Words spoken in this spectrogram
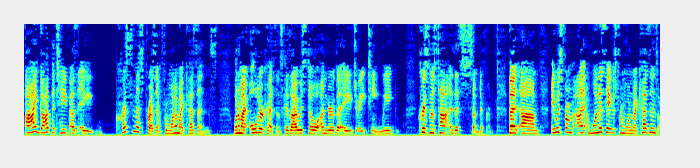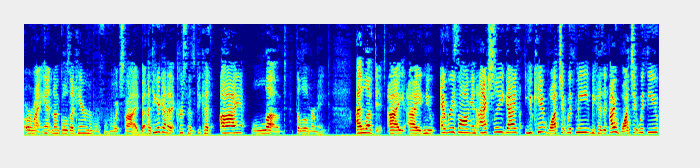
I got the tape as a Christmas present from one of my cousins, one of my older cousins, because I was still under the age of 18. We, Christmas time, that's something different. But, um, it was from, I want to say it was from one of my cousins or my aunt and uncles. I can't remember from which side, but I think I got it at Christmas because I loved The Little Mermaid. I loved it. I, I knew every song. And actually, guys, you can't watch it with me because if I watch it with you,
